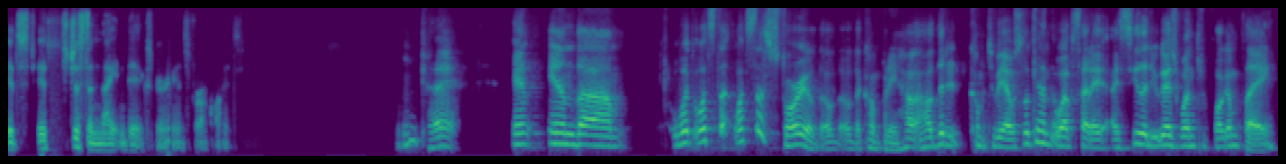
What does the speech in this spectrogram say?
it's it's just a night and day experience for our clients. Okay, and and um, what what's the what's the story of the, of the company? How how did it come to be? I was looking at the website. I, I see that you guys went through plug and play,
